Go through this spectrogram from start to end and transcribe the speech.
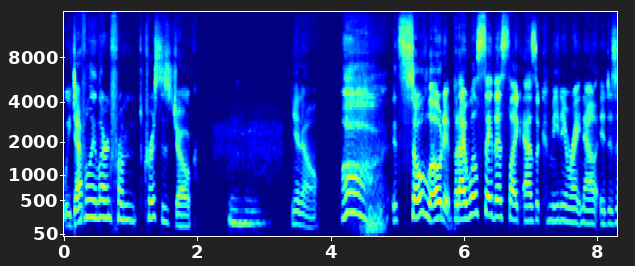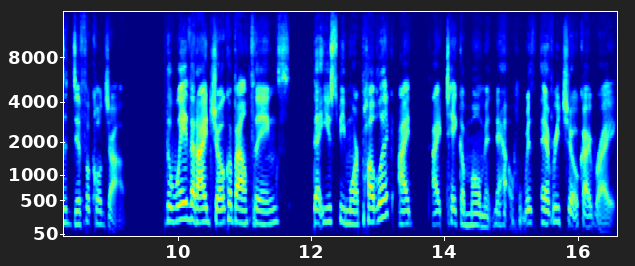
we definitely learned from chris's joke mm-hmm. you know Oh, it's so loaded. But I will say this like as a comedian right now, it is a difficult job. The way that I joke about things that used to be more public, I I take a moment now with every joke I write.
